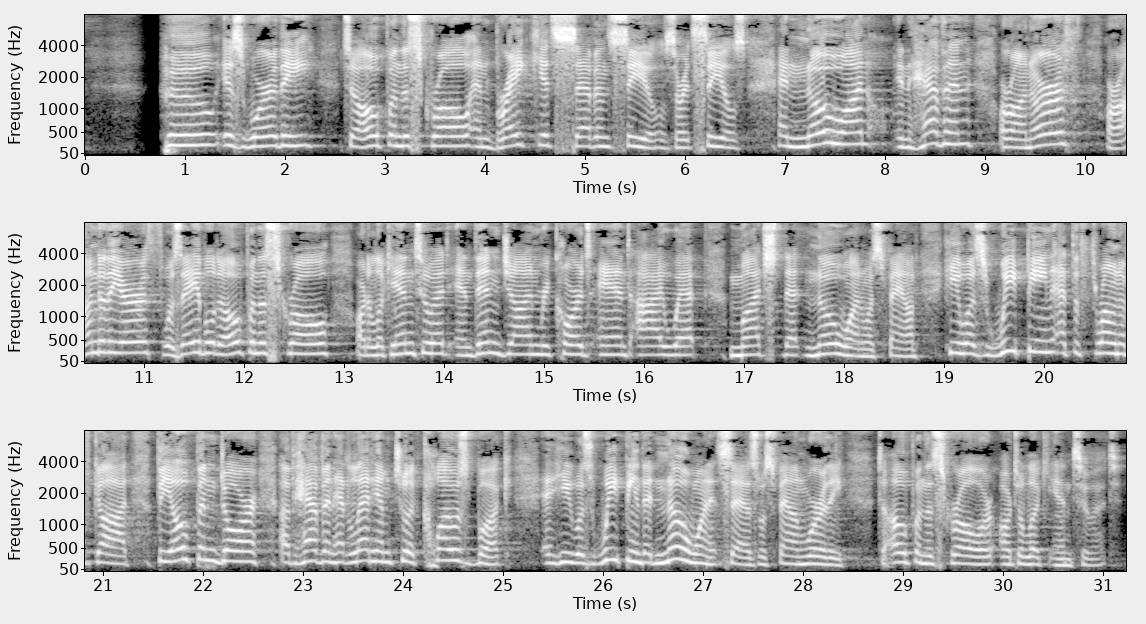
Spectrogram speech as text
Who is worthy to open the scroll and break its seven seals or its seals? And no one in heaven or on earth or under the earth was able to open the scroll or to look into it. And then John records, and I wept much that no one was found. He was weeping at the throne of God. The open door of heaven had led him to a closed book. And he was weeping that no one, it says, was found worthy to open the scroll or, or to look into it.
